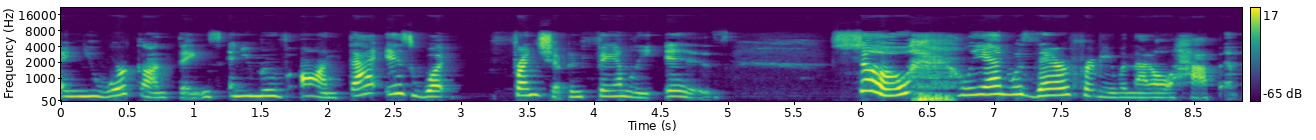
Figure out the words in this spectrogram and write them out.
and you work on things and you move on. That is what friendship and family is. So, Leanne was there for me when that all happened.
